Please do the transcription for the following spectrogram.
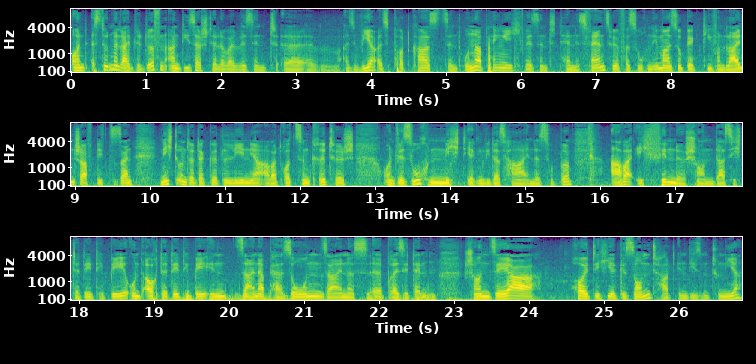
Und es tut mir leid, wir dürfen an dieser Stelle, weil wir sind, äh, also wir als Podcast sind unabhängig, wir sind Tennisfans, wir versuchen immer subjektiv und leidenschaftlich zu sein, nicht unter der Gürtellinie, aber trotzdem kritisch. Und wir suchen nicht irgendwie das Haar in der Suppe. Aber ich finde schon, dass sich der DTB und auch der DTB in seiner Person seines äh, Präsidenten schon sehr heute hier gesonnt hat in diesem Turnier.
